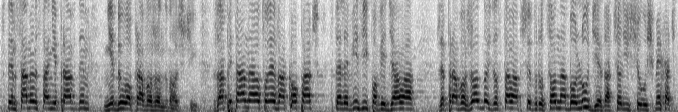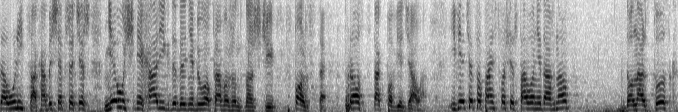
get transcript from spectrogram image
w tym samym stanie prawnym nie było praworządności. Zapytana o to Ewa Kopacz w telewizji powiedziała, że praworządność została przywrócona, bo ludzie zaczęli się uśmiechać na ulicach, aby się przecież nie uśmiechali, gdyby nie było praworządności w Polsce. Wprost tak powiedziała. I wiecie, co państwo się stało niedawno? Donald Tusk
